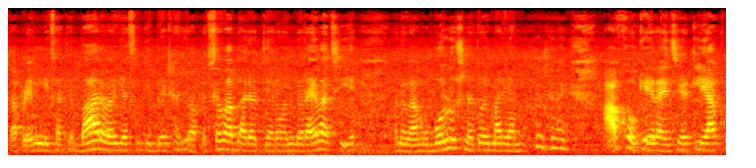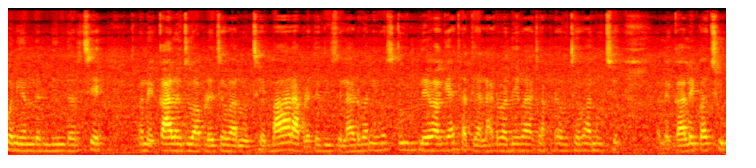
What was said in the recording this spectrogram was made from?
તો આપણે એમની સાથે બાર વાગ્યા સુધી બેઠા જો આપણે સવા બાર અત્યારે અંદર આવ્યા છીએ. અને હવે આમ હું બોલું જ ને તોય મારી આમ આંખો ઘેરાય છે. એટલી આંખોની અંદર નીંદર છે. અને કાલ હજુ આપણે જવાનું છે બહાર. આપણે તે દિવસે લાડવાની વસ્તુ લેવા ગયા હતા. ત્યાં લાડવા દેવા જ આપણે જવાનું છે. એટલે કાલે પાછું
